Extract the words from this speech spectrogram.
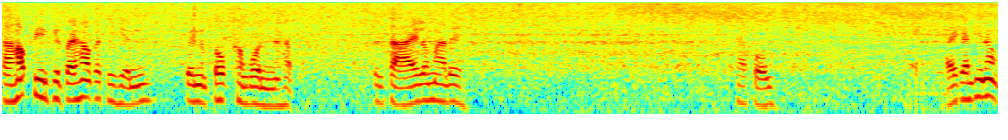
ถ้าเขาปีนขึ้นไปเขาก็จะเห็นเป็นน้ำตกข้างบนนะครับ เป็นสายลงมาเลยครับผม ไปกันพี่น้อง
